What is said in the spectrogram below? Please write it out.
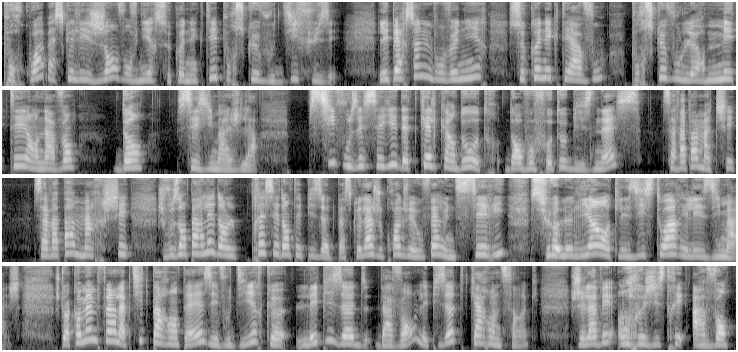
Pourquoi? Parce que les gens vont venir se connecter pour ce que vous diffusez. Les personnes vont venir se connecter à vous pour ce que vous leur mettez en avant dans ces images-là si vous essayez d'être quelqu'un d'autre dans vos photos business, ça va pas matcher. Ça va pas marcher. Je vous en parlais dans le précédent épisode parce que là, je crois que je vais vous faire une série sur le lien entre les histoires et les images. Je dois quand même faire la petite parenthèse et vous dire que l'épisode d'avant, l'épisode 45, je l'avais enregistré avant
